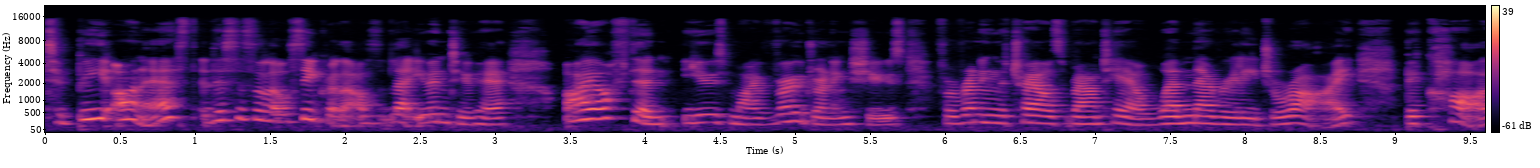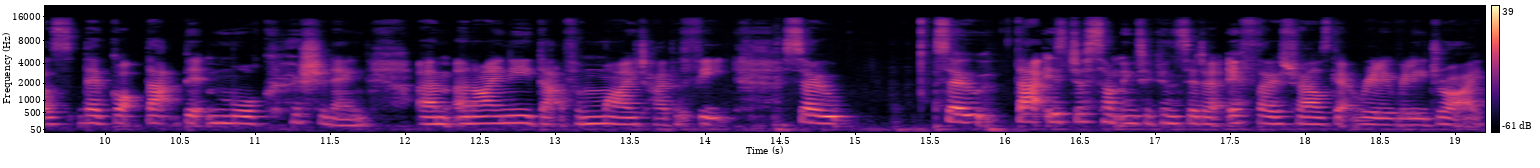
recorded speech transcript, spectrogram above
to be honest, this is a little secret that I'll let you into here. I often use my road running shoes for running the trails around here when they're really dry because they've got that bit more cushioning um, and I need that for my type of feet. So so that is just something to consider if those trails get really, really dry.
